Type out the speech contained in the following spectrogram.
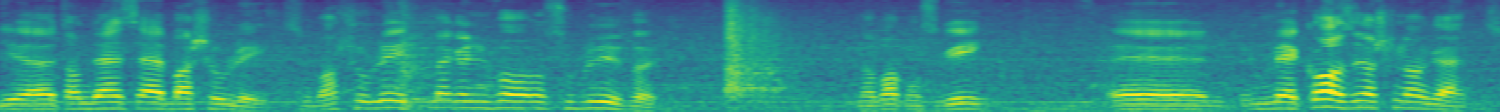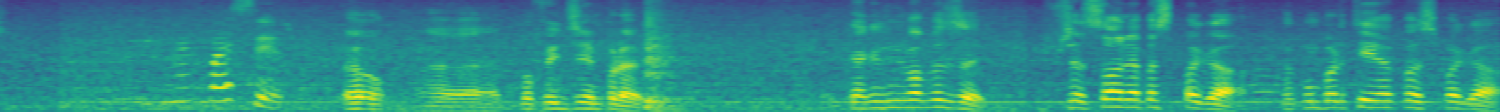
E a tendência é baixar o leite. Se baixa o leite, como é que a gente vai sobreviver? Não vai conseguir. É, na minha casa, eu acho que não ganho. Como é que vai ser? Oh, uh, para o fim de desemprego. O que é que a gente vai fazer? Prestação é para se pagar, a compartilhar é para se pagar.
